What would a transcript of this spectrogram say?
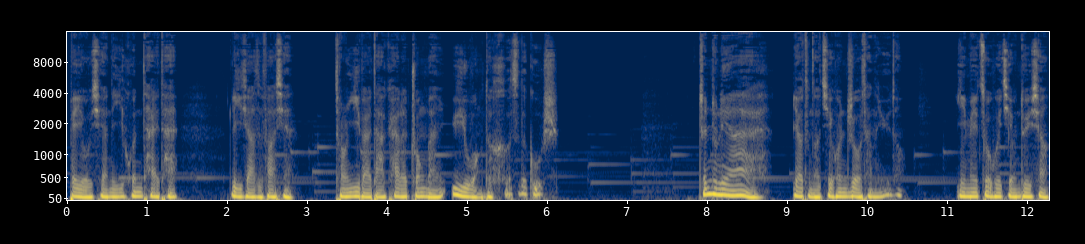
被有钱的已婚太太李佳子发现，从而意外打开了装满欲望的盒子的故事。真正恋爱。要等到结婚之后才能遇到，因为做回结婚对象，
